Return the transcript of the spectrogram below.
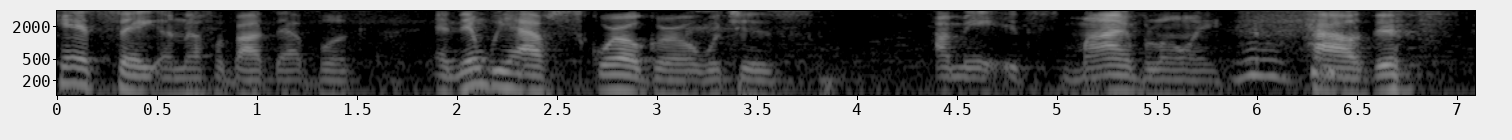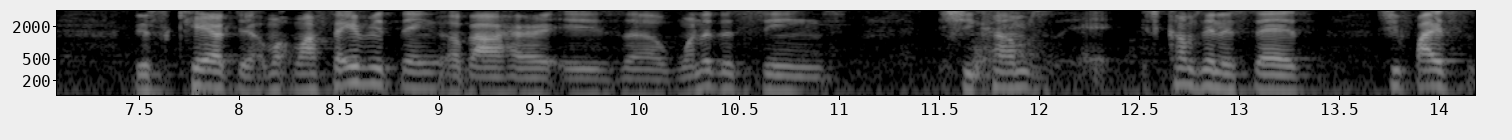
can't say enough about that book. And then we have Squirrel Girl, which is, I mean, it's mind blowing how this this character. My, my favorite thing about her is uh, one of the scenes. She comes she comes in and says she fights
